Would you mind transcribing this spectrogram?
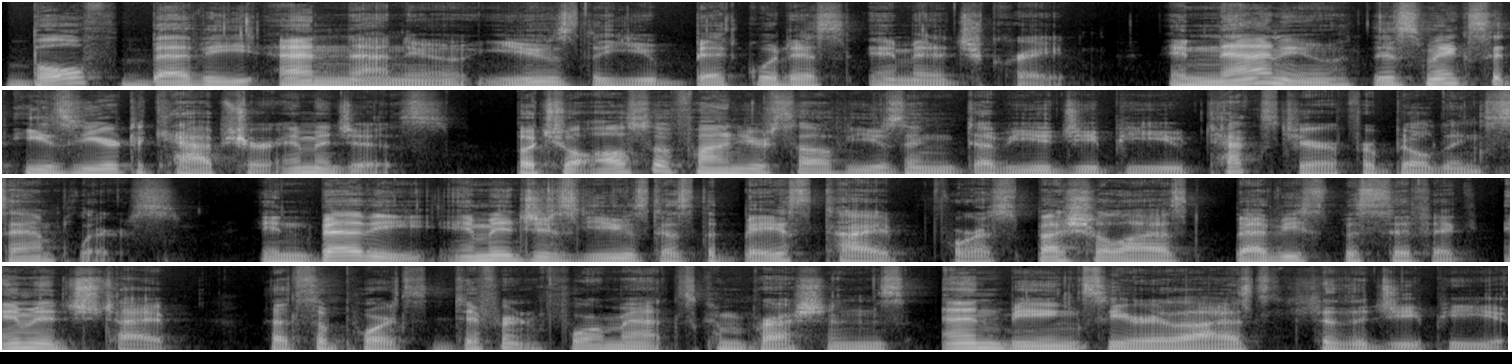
Both Bevy and Nannou use the ubiquitous image crate. In Nannou, this makes it easier to capture images, but you'll also find yourself using WGPU texture for building samplers. In Bevy, image is used as the base type for a specialized Bevy specific image type that supports different formats, compressions, and being serialized to the GPU.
